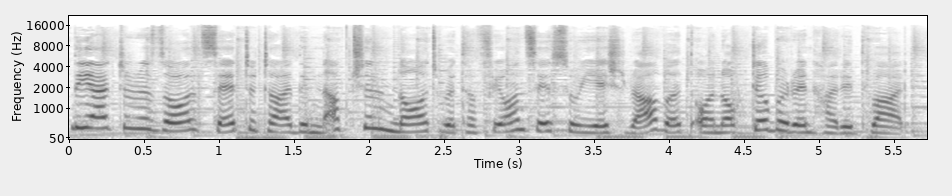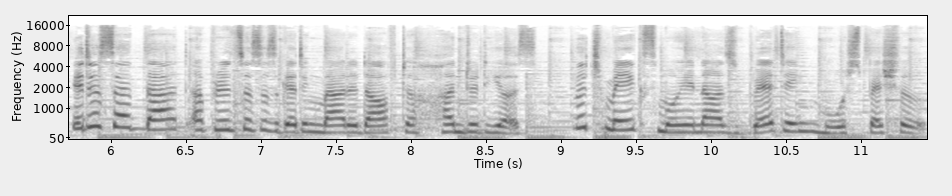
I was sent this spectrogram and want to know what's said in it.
The actor is all set to tie the nuptial knot with her fiance Suyash Rawat on October in Haridwar. It is said that a princess is getting married after 100 years, which makes Mohena's wedding more special.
